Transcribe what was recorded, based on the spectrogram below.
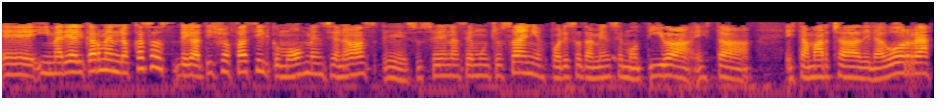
Eh, y María del Carmen, los casos de gatillo fácil, como vos mencionabas, eh, suceden hace muchos años, por eso también se motiva esta, esta marcha de la gorra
